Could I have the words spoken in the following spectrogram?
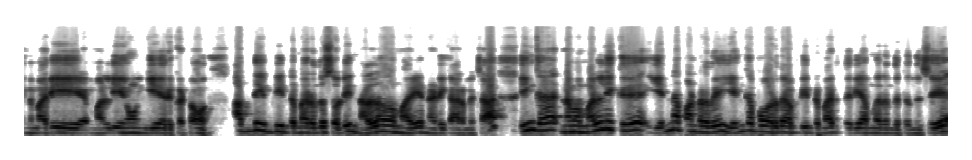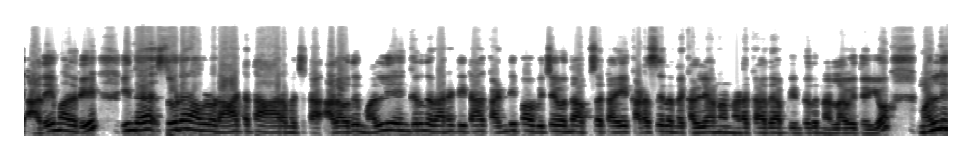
இந்த மாதிரி மல்லியும் இங்கேயே இருக்கட்டும் அப்படி இப்படின்ற மாதிரி வந்து சொல்லி நல்லவ மாதிரியே நடிக்க ஆரம்பிச்சா. இங்க நம்ம மல்லிக்கு என்ன பண்றது எங்க போறது அப்படின்ற மாதிரி தெரியாம இருந்துட்டு இருந்துச்சு. அதே மாதிரி இந்த சுடர் அவளோட ஆட்டத்தை ஆரம்பிச்சுட்டா அதாவது மல்லி எங்கிருந்து விரட்டிட்டா கண்டிப்பா விஜய் வந்து அப்செட் ஆகி கடைசியில் இந்த கல்யாணம் நடக்காது அப்படின்றது நல்லாவே தெரியும். மல்லி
